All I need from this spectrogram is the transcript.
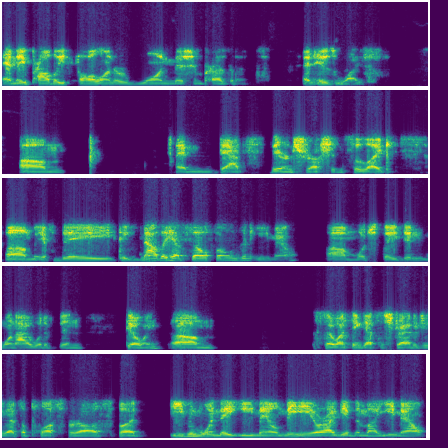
and they probably fall under one mission president and his wife. Um, and that's their instruction. So like, um, if they, because now they have cell phones and email, um, which they didn't when I would have been going. Um, so I think that's a strategy. That's a plus for us. But even when they email me or I give them my email,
